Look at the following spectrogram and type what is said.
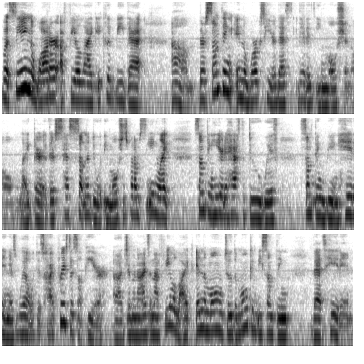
But seeing the water, I feel like it could be that um, there's something in the works here that's that is emotional. Like there there's has something to do with emotions, but I'm seeing like something here that has to do with something being hidden as well with this high priestess up here, uh, Gemini's. And I feel like in the moon too, the moon can be something that's hidden.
